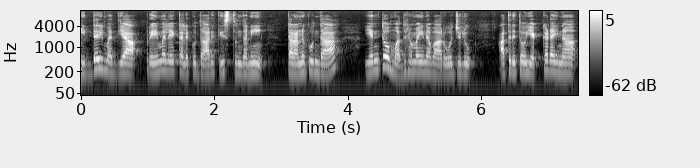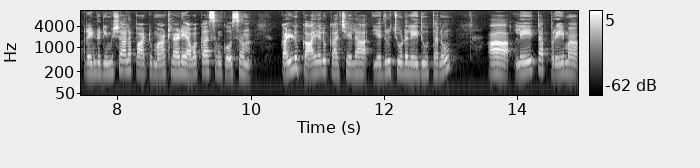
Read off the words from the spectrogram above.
ఇద్దరి మధ్య ప్రేమలేఖలకు దారితీస్తుందని తననుకుందా? ఎంతో మధురమైన ఆ రోజులు. అతనితో ఎక్కడైనా రెండు నిమిషాల పాటు మాట్లాడే అవకాశం కోసం కళ్ళు కాయలు కాచేలా ఎదురు చూడలేదు తను. ఆ లేత ప్రేమ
